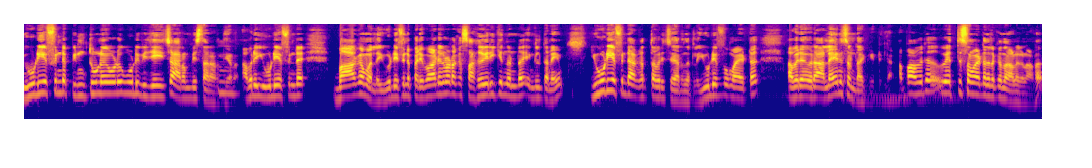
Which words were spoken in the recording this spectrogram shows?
യു ഡി എഫിന്റെ പിന്തുണയോടുകൂടി വിജയിച്ച ആർ എം പി സ്ഥാനാർത്ഥിയാണ്. അവർ യു ഡി എഫിന്റെ ഭാഗമല്ല. യു ഡി എഫിന്റെ പരിപാടികളോടൊക്കെ സഹകരിക്കുന്നുണ്ട് എങ്കിൽ തന്നെയും യു ഡി എഫിന്റെ അകത്ത് അവർ ചേർന്നിട്ടില്ല. യു ഡി എഫുമായിട്ട് അവർ ഒരു അലയൻസ് ഉണ്ടാക്കിയിട്ടില്ല. അപ്പോൾ അവർ വ്യത്യസ്തമായിട്ട് നിൽക്കുന്ന ആളുകളാണ്.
